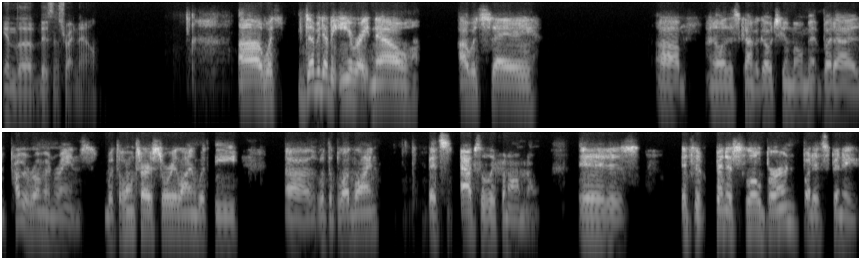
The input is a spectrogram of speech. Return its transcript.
in the business right now? Uh, with WWE right now, I would say, um, I know this is kind of a go-to moment, but uh, probably Roman Reigns with the whole entire storyline with the uh, with the bloodline. It's absolutely phenomenal. It is. It's a, been a slow burn, but it's been a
